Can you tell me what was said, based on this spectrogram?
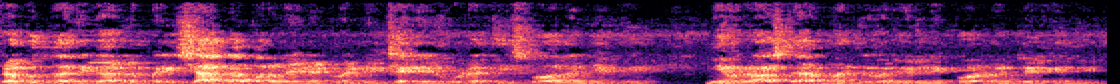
ప్రభుత్వ అధికారులపై శాఖాపరమైనటువంటి చర్యలు కూడా తీసుకోవాలని చెప్పి మేము రాష్ట్ర మంత్రివర్యుల్ని కోరడం జరిగింది.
